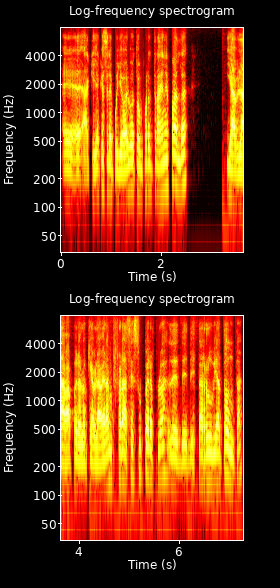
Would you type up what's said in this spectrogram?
eh, aquella que se le apoyaba el botón por detrás en la espalda y hablaba, pero lo que hablaba eran frases superfluas de, esta rubia tonta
